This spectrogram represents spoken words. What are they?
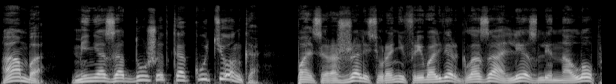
Амба! Меня задушит, как кутенка. Пальцы разжались, уронив револьвер, глаза лезли на лоб,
